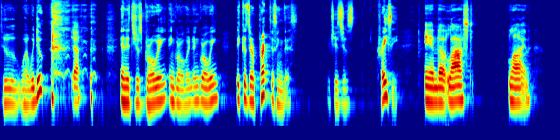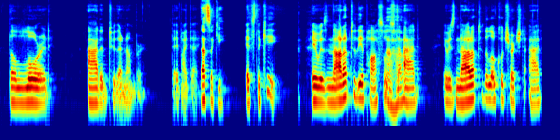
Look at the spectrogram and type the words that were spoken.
do what we do. yeah. and it's just growing and growing and growing because they're practicing this, which is just crazy. And that last line, the Lord added to their number day by day. That's the key. It's the key. It was not up to the apostles Uh-huh. to add. It was not up to the local church to add.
